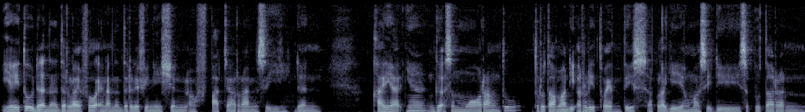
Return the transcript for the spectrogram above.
ya itu udah another level and another definition of pacaran sih. Dan kayaknya nggak semua orang tuh terutama di early 20s apalagi yang masih di seputaran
